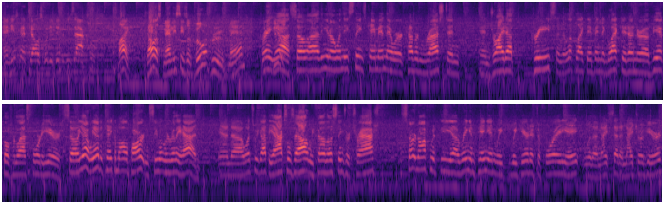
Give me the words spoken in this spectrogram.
and he's going to tell us what he did with these axles. Mike, tell us, man. These things look bulletproof, man. Great, do. yeah. So, uh, you know, when these things came in, they were covered in rust and, and dried up grease, and it looked like they'd been neglected under a vehicle for the last 40 years. So, yeah, we had to take them all apart and see what we really had. And uh, once we got the axles out, we found those things were trashed. Starting off with the uh, ring and pinion, we, we geared it to 488 with a nice set of nitro gears.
